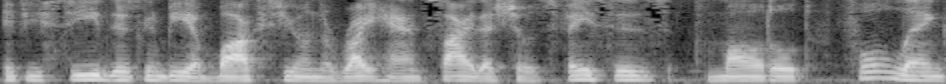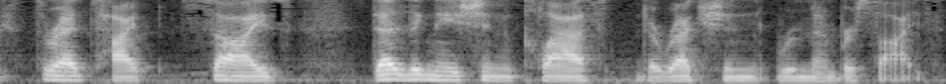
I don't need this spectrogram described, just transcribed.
if you see there's going to be a box here on the right hand side that shows faces, modeled, full length, thread type, size, designation, class, direction, remember size.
